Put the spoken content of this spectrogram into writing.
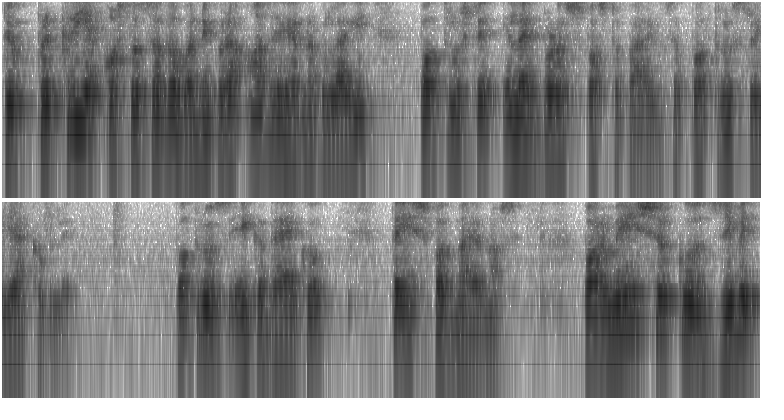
त्यो प्रक्रिया कस्तो छ त भन्ने कुरा अझ हेर्नको लागि पत्रुसले यसलाई बडो स्पष्ट पारेको छ। पत्रुस र याकुबले। पत्रुस एक अध्यायको तेइस पदमा हेर्नुहोस्। परमेश्वरको जीवित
